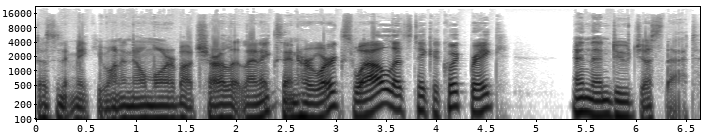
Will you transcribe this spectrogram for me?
Doesn't it make you want to know more about Charlotte Lennox and her works? Well, let's take a quick break and then do just that.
